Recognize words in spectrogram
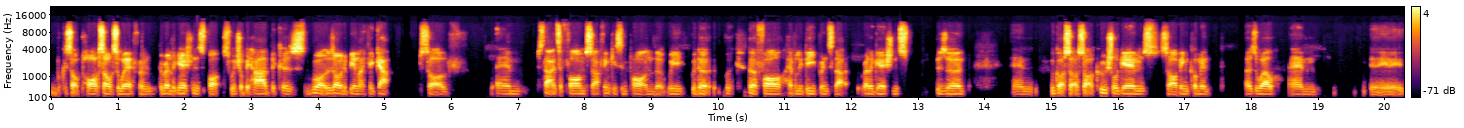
we can sort of pull ourselves away from the relegation spots, which will be hard because well, there's already been like a gap sort of um, starting to form. So I think it's important that we, we, don't, we don't fall heavily deeper into that relegation zone. And um, we've got sort of sort of crucial games sort of incoming as well. Um, the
